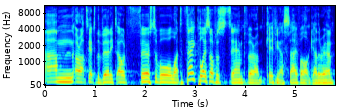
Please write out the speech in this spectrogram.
Um, all right, let's get to the verdict. I would first of all like to thank Police Officer Sam for um, keeping us safe while at the gather round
